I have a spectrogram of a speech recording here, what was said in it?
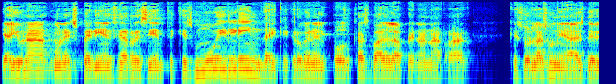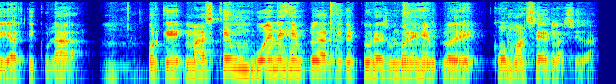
Y hay una, una experiencia reciente que es muy linda y que creo que en el podcast vale la pena narrar, que son las unidades de vida articulada. Porque más que un buen ejemplo de arquitectura, es un buen ejemplo de cómo hacer la ciudad.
